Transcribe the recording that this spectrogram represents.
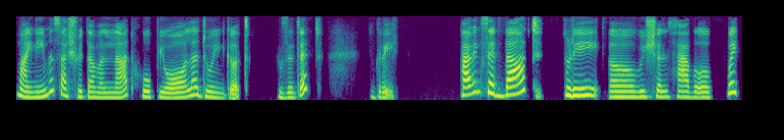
My name is Ashwita Malnat. Hope you all are doing good, isn't it? Great. Having said that, today uh, we shall have a quick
